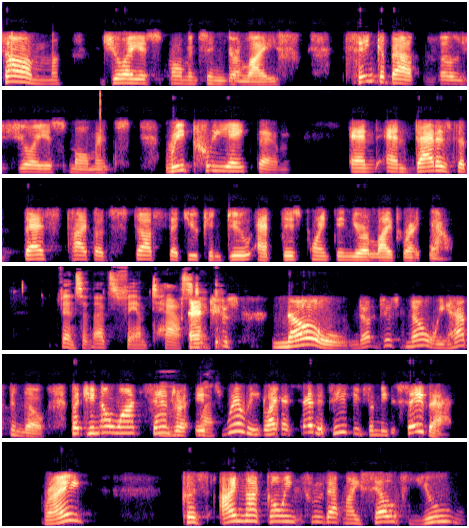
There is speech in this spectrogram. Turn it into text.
some joyous moments in your life. Think about those joyous moments, recreate them. And, and that is the best type of stuff that you can do at this point in your life right now. Vincent, that's fantastic. And just know, no, just know. We have to know. But you know what, Sandra? Mm-hmm. It's really, like I said, it's easy for me to say that, right? Because I'm not going through that myself. You,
